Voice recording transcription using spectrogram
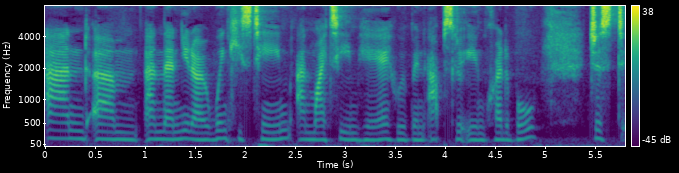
and um, and then you know Winky's team and my team here, who have been absolutely incredible, just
